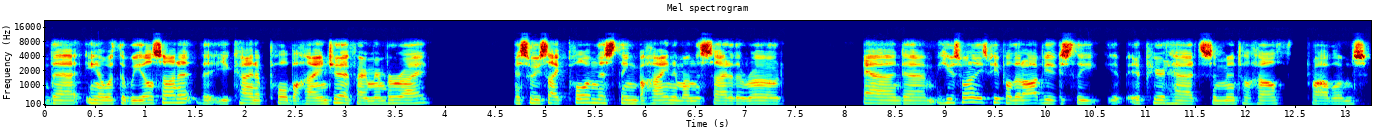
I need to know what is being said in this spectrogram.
that you know with the wheels on it that you kind of pull behind you, if I remember right. And so he's like pulling this thing behind him on the side of the road, and um, he was one of these people that obviously it, it appeared had some mental health problems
